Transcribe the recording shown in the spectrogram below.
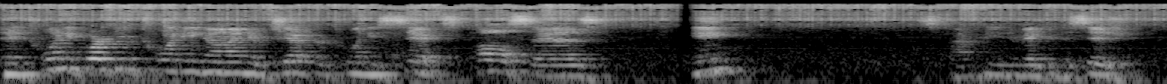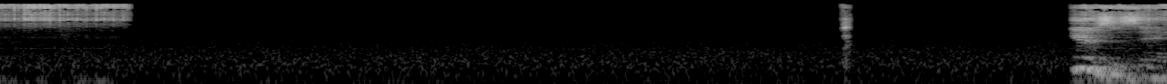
And in 24 through 29 of chapter 26, Paul says, it's time for you to make a decision. Uses then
